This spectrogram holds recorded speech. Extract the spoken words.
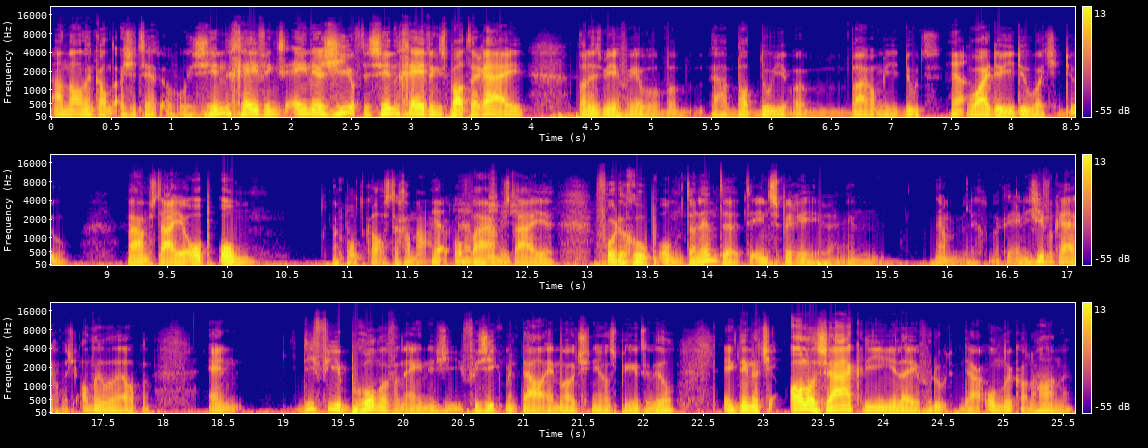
Aan de andere kant, als je het zegt over zingevingsenergie of de zingevingsbatterij, dan is het meer van, joh, wa- ja, wat doe je, wa- waarom je het doet? Ja. Why do you do what you do? Waarom sta je op om een podcast te gaan maken? Ja, of waarom precies. sta je voor de groep om talenten te inspireren? En nou, wellicht omdat ik er energie van krijg, omdat je anderen wil helpen. En die vier bronnen van energie, fysiek, mentaal, emotioneel en spiritueel. Ik denk dat je alle zaken die je in je leven doet, daaronder kan hangen.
